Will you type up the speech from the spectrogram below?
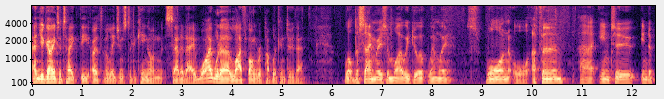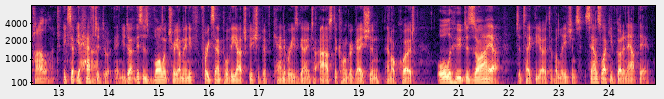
And you're going to take the oath of allegiance to the King on Saturday. Why would a lifelong Republican do that? Well, the same reason why we do it when we're sworn or affirm uh, into into Parliament. Except you have to do it then. You don't. This is voluntary. I mean, if, for example, the Archbishop of Canterbury is going to ask the congregation, and I'll quote, all who desire to take the oath of allegiance. Sounds like you've got an out there.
